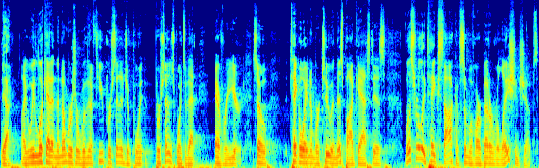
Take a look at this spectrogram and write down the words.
Yeah. Like we look at it and the numbers are within a few percentage of point, percentage points of that every year. So, takeaway number two in this podcast is let's really take stock of some of our better relationships.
